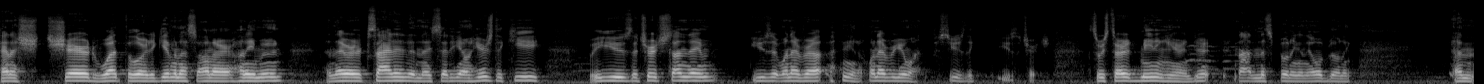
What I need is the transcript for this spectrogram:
kind of sh- shared what the Lord had given us on our honeymoon, and they were excited, and they said, you know, here's the key. We use the church Sunday. Use it whenever you know, whenever you want. Just use the use the church. So we started meeting here and not in this building, in the old building. And,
